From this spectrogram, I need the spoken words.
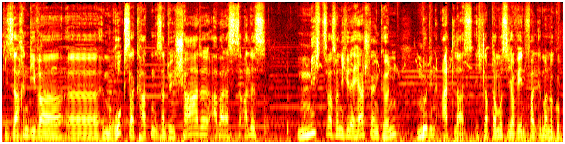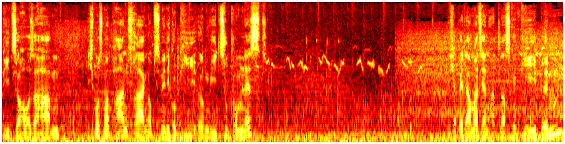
Die Sachen, die wir äh, im Rucksack hatten, ist natürlich schade, aber das ist alles nichts, was wir nicht wiederherstellen können. Nur den Atlas. Ich glaube, da muss ich auf jeden Fall immer eine Kopie zu Hause haben. Ich muss mal Pan fragen, ob es mir die Kopie irgendwie zukommen lässt. Ich habe ja damals ja einen Atlas gegeben.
